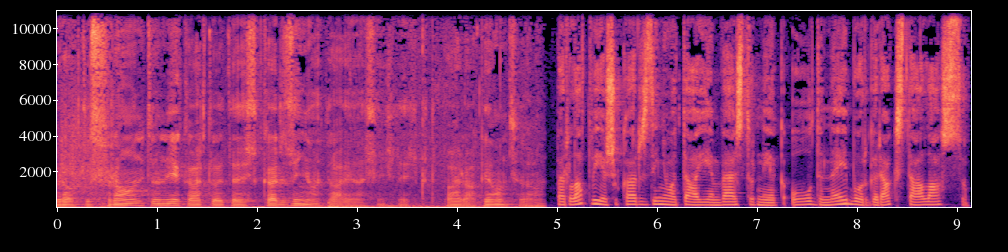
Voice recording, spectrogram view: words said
braukt uz fronti un iekārtoties kara ziņotājos. Viņš teica, ka pārāk jauns vēl. Par latviešu kara ziņotājiem vēsturnieka Ulda Neiburga rakstā lasu.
